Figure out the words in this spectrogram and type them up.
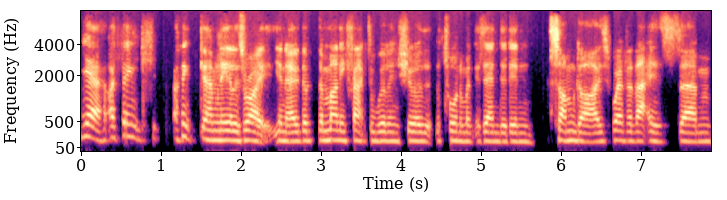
Yeah, I think I think um, Neil is right. You know, the, the money factor will ensure that the tournament is ended in some guise, whether that is um,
